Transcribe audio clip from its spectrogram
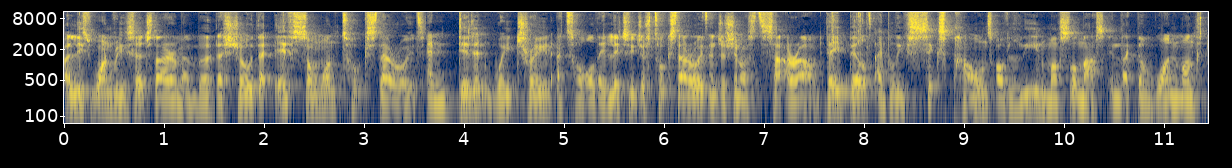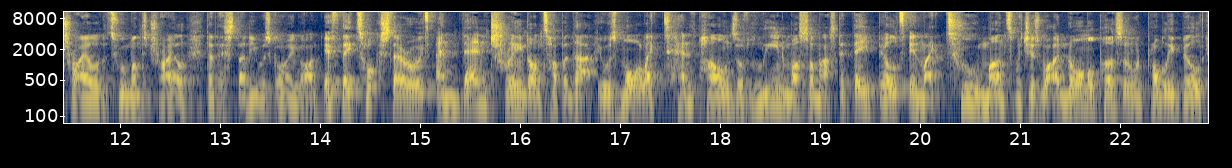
at least one research that I remember that showed that if someone took steroids and didn't weight train at all, they literally just took steroids and just, you know, sat around, they built, I believe, six pounds of lean muscle mass in like the one month trial or the two month trial that the study was going on. If they took steroids and then trained on top of that, it was more like 10 pounds of lean muscle mass that they built in like two months, which is what a normal person would probably build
